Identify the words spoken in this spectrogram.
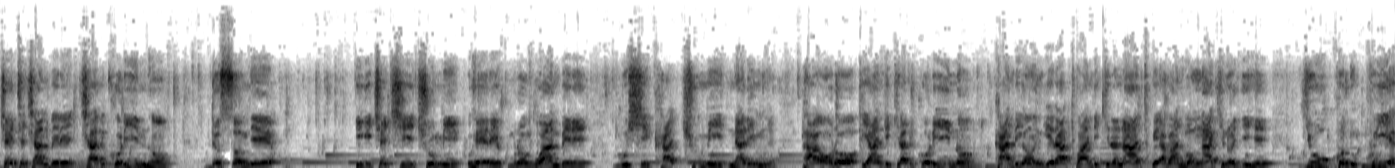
cete ca mbere c'abikorinto dusomye igice c'icumi uhereye ku murongo wa mbere gushika cumi na rimwe. Pawulo yandikira abikorino kandi yongera twandikira natwe abantu bo mwa kino gihe yuko dukwiye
